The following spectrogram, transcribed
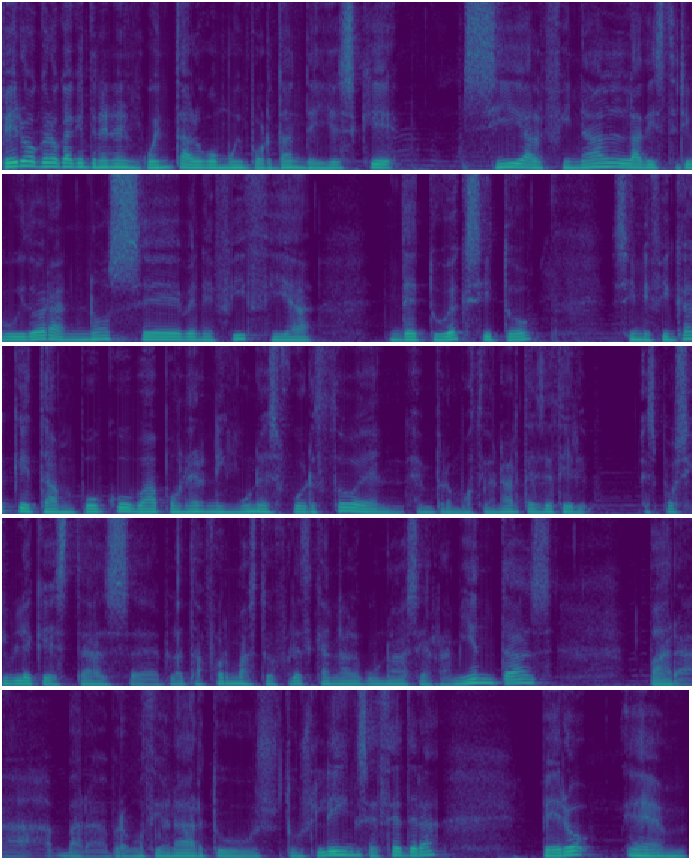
pero creo que hay que tener en cuenta algo muy importante y es que si al final la distribuidora no se beneficia de tu éxito, significa que tampoco va a poner ningún esfuerzo en, promocionarte. Es decir, es posible que estas eh, plataformas te ofrezcan algunas herramientas para, promocionar tus, links, etc. Pero em,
